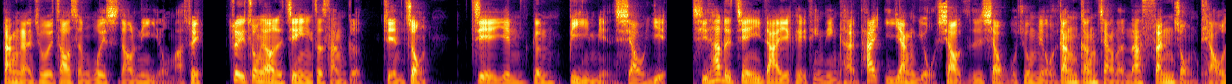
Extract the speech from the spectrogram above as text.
当然就会造成胃食道逆流嘛。所以最重要的建议这三个：减重、戒烟跟避免宵夜。其他的建议大家也可以听听看，它一样有效，只是效果就没有刚刚讲的那三种调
